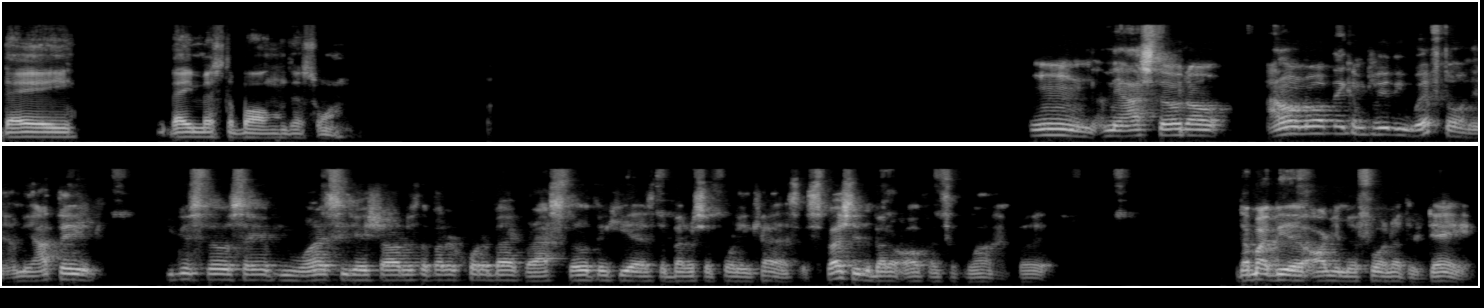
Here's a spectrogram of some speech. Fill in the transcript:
They they missed the ball on this one. Mm, I mean, I still don't. I don't know if they completely whiffed on it. I mean, I think you can still say if you want CJ Stroud is the better quarterback, but I still think he has the better supporting cast, especially the better offensive line. But that might be an argument for another day.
